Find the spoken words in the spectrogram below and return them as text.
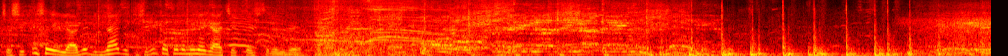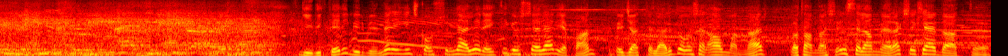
çeşitli şehirlerde binlerce kişinin katılımıyla gerçekleştirildi. Giydikleri birbirinden ilginç kostümlerle renkli gösteriler yapan ve caddelerde dolaşan Almanlar vatandaşları selamlayarak şeker dağıttı.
